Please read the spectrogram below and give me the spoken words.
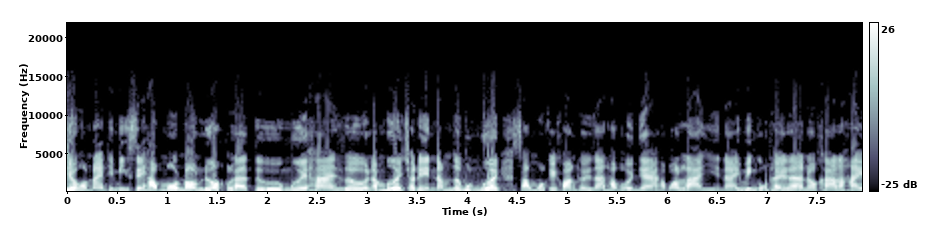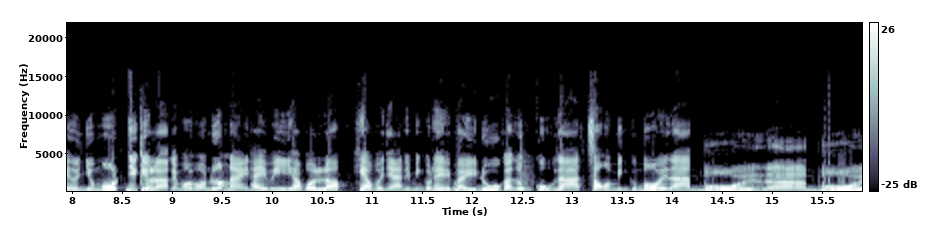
Chiều hôm nay thì mình sẽ học môn màu nước là từ 12 giờ 50 cho đến 5 giờ 40. Sau một cái khoảng thời gian học ở nhà, học online như thế này thì mình cũng thấy là nó khá là hay ở nhiều môn. Như kiểu là cái môn màu nước này thay vì học ở lớp, khi học ở nhà thì mình có thể bày đủ các dụng cụ ra, xong rồi mình cứ bôi ra, bôi ra, bôi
